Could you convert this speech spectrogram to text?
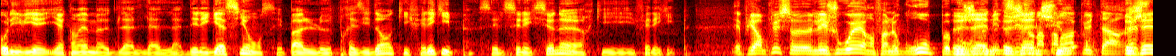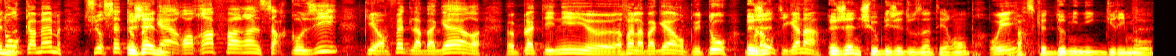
Olivier, il y a quand même de la, de la- la délégation. C'est pas le président qui fait l'équipe, c'est le sélectionneur qui fait l'équipe. Et puis en plus, euh, les joueurs, enfin le groupe pour Eugène, 2006, Eugène, on en parlera plus tard. Eugène. Restons quand même sur cette Eugène. bagarre Raffarin-Sarkozy, qui est en fait la bagarre euh, Platini, euh, enfin la bagarre plutôt Eugène- Blanc-Tigana. Eugène, je suis obligé de vous interrompre. Oui. Parce que Dominique Grimaud,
